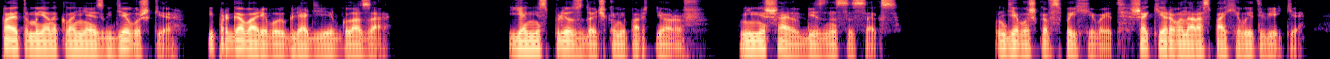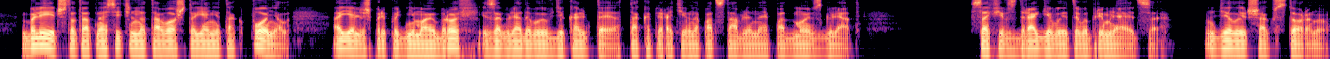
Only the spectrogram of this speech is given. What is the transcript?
поэтому я наклоняюсь к девушке и проговариваю, глядя ей в глаза. Я не сплю с дочками партнеров, не мешаю бизнес и секс. Девушка вспыхивает, шокированно распахивает веки. Блеет что-то относительно того, что я не так понял — а я лишь приподнимаю бровь и заглядываю в декольте, так оперативно подставленное под мой взгляд. Софи вздрагивает и выпрямляется. Делает шаг в сторону.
